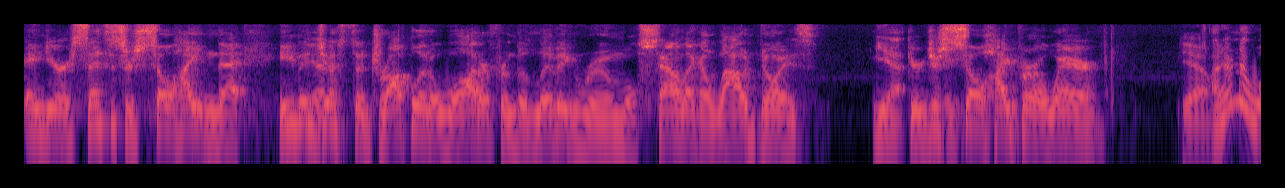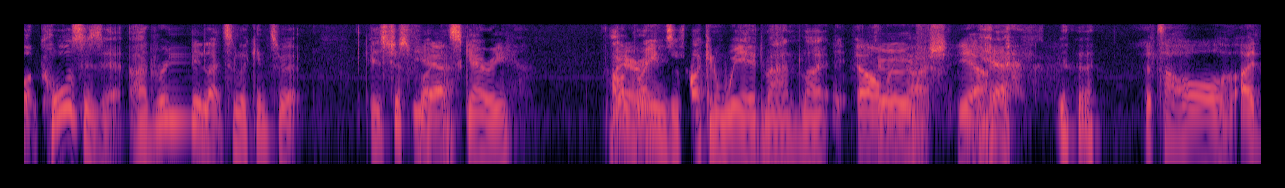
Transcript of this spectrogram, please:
and your senses are so heightened that even Yeah. just a droplet of water from the living room will sound like a loud noise. Yeah, You're just so hyper aware. yeah. I don't know what causes it. I'd really like to look into it. It's just fucking Yeah. scary. Our brains are fucking weird, man. Like, Oh Dude. my gosh, yeah. yeah, It's a whole. I,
